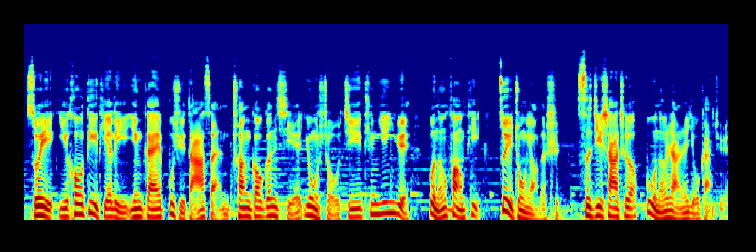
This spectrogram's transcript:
所以以后地铁里应该不许打伞、穿高跟鞋、用手机、听音乐，不能放屁。最重要的是，司机刹车不能让人有感觉。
